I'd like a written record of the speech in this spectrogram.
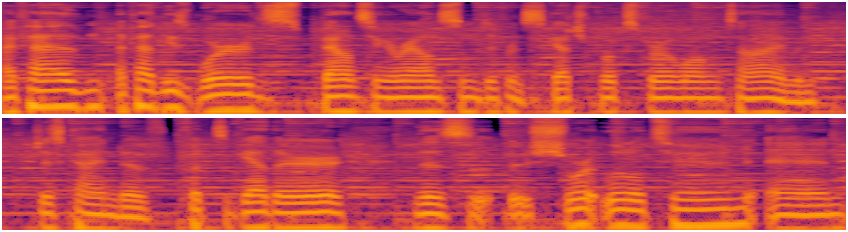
I've had I've had these words bouncing around some different sketchbooks for a long time, and just kind of put together this short little tune and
